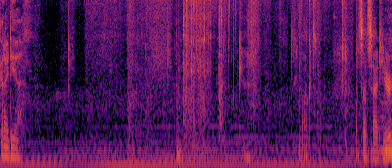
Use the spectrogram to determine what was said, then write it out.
Good idea. What's outside here?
